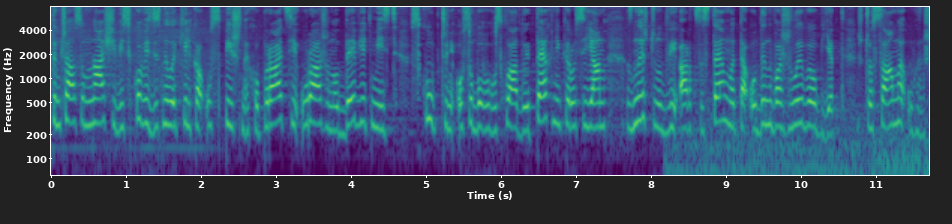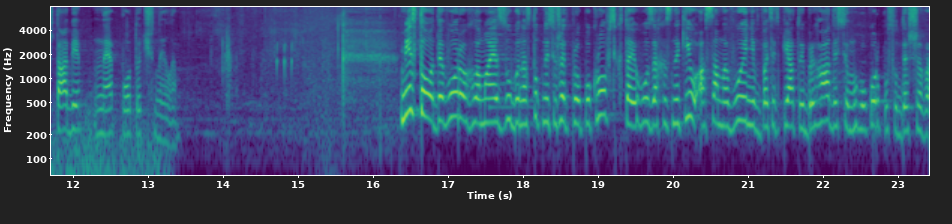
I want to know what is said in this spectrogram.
Тим часом наші військові здійснили кілька успішних операцій. Уражено 9 місць скупчень особового складу і техніки росіян. Знищено дві артсистеми та один важливий об'єкт, що саме у генштабі не поточнили. Місто, де ворог ламає зуби. Наступний сюжет про Покровськ та його захисників, а саме воїнів 25-ї бригади 7-го корпусу ДШВ.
